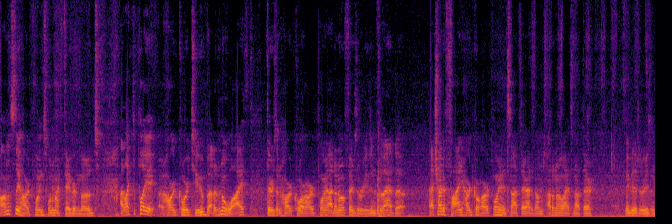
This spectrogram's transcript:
Honestly, hardpoint's one of my favorite modes. I like to play hardcore too, but I don't know why there isn't hardcore hardpoint. I don't know if there's a reason for that, but I try to find hardcore hardpoint, it's not there. I don't, I don't know why it's not there. Maybe there's a reason.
